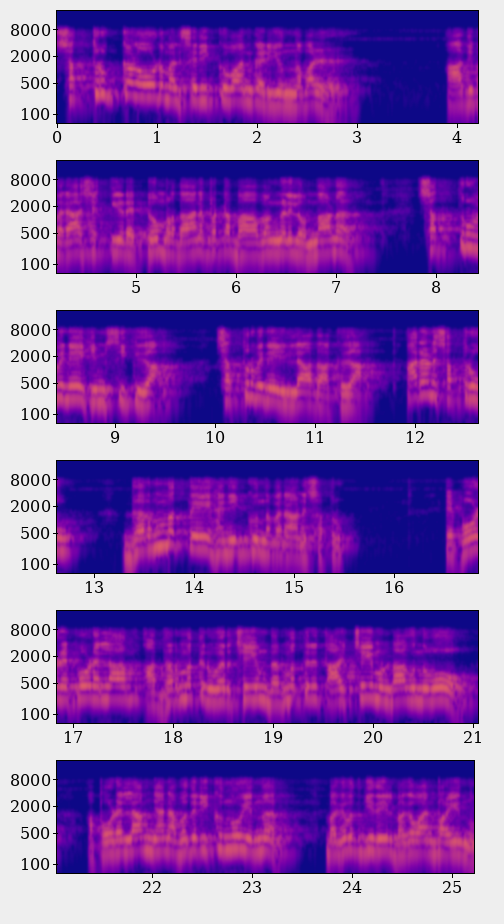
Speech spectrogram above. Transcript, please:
ശത്രുക്കളോട് മത്സരിക്കുവാൻ കഴിയുന്നവൾ. ആദിപരാശക്തിയുടെ ഏറ്റവും പ്രധാനപ്പെട്ട ഭാവങ്ങളിൽ ഒന്നാണ് ശത്രുവിനെ ഹിംസിക്കുക ശത്രുവിനെ ഇല്ലാതാക്കുക. ആരാണ് ശത്രു? ധർമ്മത്തെ ഹനിക്കുന്നവനാണ് ശത്രു. എപ്പോഴെപ്പോഴെല്ലാം അധർമ്മത്തിന് ഉയർച്ചയും ധർമ്മത്തിന് താഴ്ചയും ഉണ്ടാകുന്നുവോ? അപ്പോഴെല്ലാം ഞാൻ അവതരിക്കുന്നു എന്ന് ഭഗവത്ഗീതയിൽ ഭഗവാൻ പറയുന്നു.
